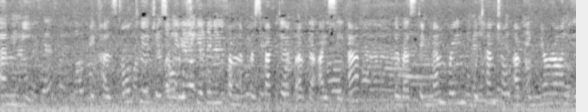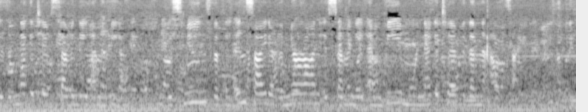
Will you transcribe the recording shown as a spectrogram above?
MV. Because voltage is always given from the perspective of the ICF, the resting membrane potential of a neuron is a negative 70 MV. This means that the inside of the neuron is 70 MV more negative than the outside.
